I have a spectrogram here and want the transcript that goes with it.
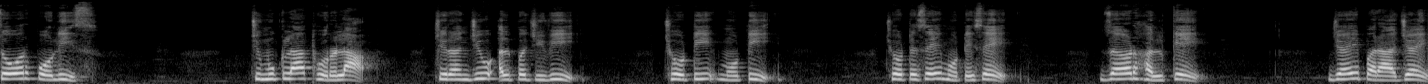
चोर पोलीस. चिमुकला थोरला. चिरंजीव अल्पजीवी. छोटी मोठी. छोटेसे मोठेसे जड हलके. जय पराजय.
